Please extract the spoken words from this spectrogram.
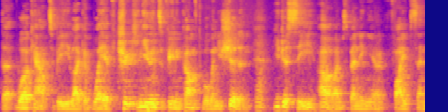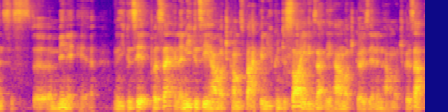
that work out to be like a way of tricking you into feeling comfortable when you shouldn't. You just see, oh, I'm spending you know five cents a minute here, and you can see it per second, and you can see how much comes back, and you can decide exactly how much goes in and how much goes out.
